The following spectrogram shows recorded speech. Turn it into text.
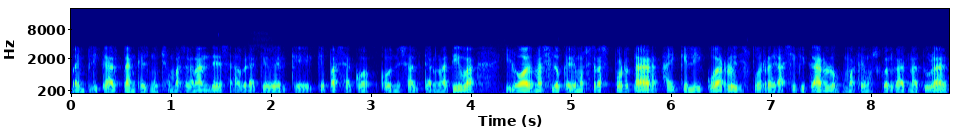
va a implicar tanques mucho más grandes, habrá que ver qué, pasa con, esa alternativa, y luego además si lo queremos transportar hay que licuarlo y después regasificarlo, como hacemos con el gas natural,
